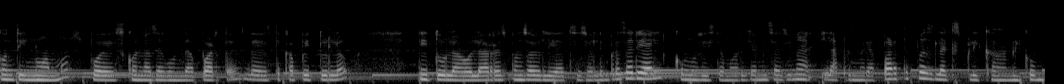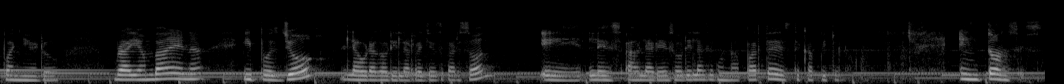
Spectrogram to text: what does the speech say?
Continuamos pues con la segunda parte de este capítulo titulado La responsabilidad social empresarial como sistema organizacional. La primera parte pues la explicaba mi compañero Brian Baena y pues yo, Laura Gabriela Reyes Garzón, eh, les hablaré sobre la segunda parte de este capítulo. Entonces,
